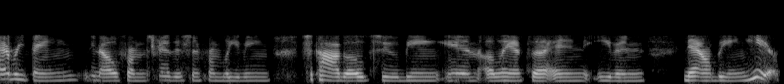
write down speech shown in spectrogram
everything, you know, from the transition from leaving Chicago to being in Atlanta and even now being here.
